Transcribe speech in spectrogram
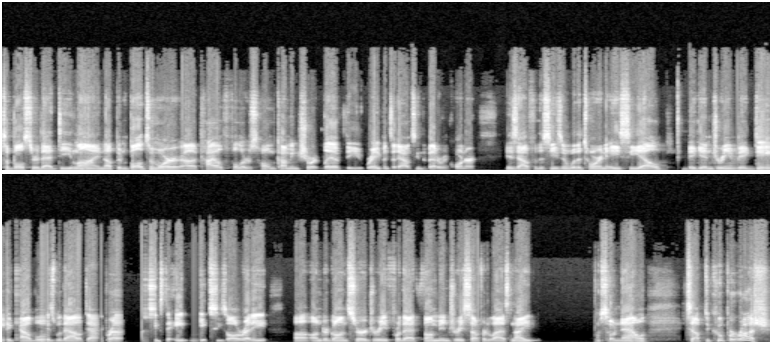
to bolster that D line. Up in Baltimore, uh, Kyle Fuller's homecoming short lived. The Ravens announcing the veteran corner is out for the season with a torn ACL. Big injury in Big D. The Cowboys without Dak Prescott six to eight weeks. He's already uh, undergone surgery for that thumb injury suffered last night. So now it's up to Cooper Rush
